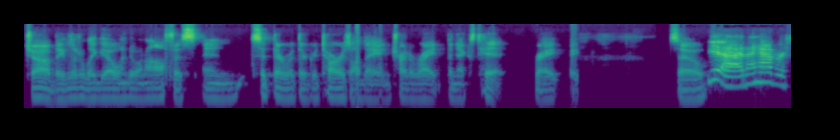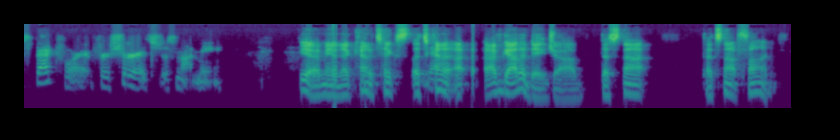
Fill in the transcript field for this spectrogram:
job. They literally go into an office and sit there with their guitars all day and try to write the next hit. Right. So yeah, and I have respect for it for sure. It's just not me. Yeah, I mean that kind of takes. That's yeah. kind of. I've got a day job. That's not. That's not fun.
